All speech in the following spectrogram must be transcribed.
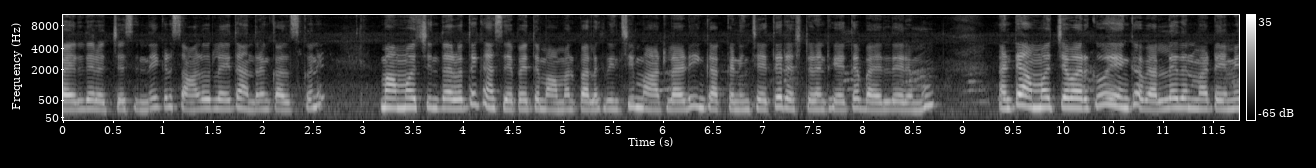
బయలుదేరి వచ్చేసింది. ఇక్కడ సాలూరులో అయితే అందరం కలుసుకొని మా అమ్మ వచ్చిన తర్వాత కాసేపు అయితే మా అమ్మని పలకరించి మాట్లాడి ఇంకా అక్కడి నుంచి అయితే రెస్టారెంట్కి అయితే బయలుదేరాము. అంటే అమ్మ వచ్చే వరకు ఇంకా వెళ్ళలేదన్నమాట. ఏమీ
